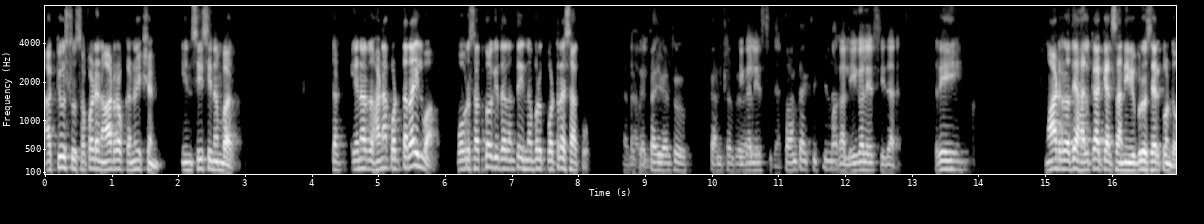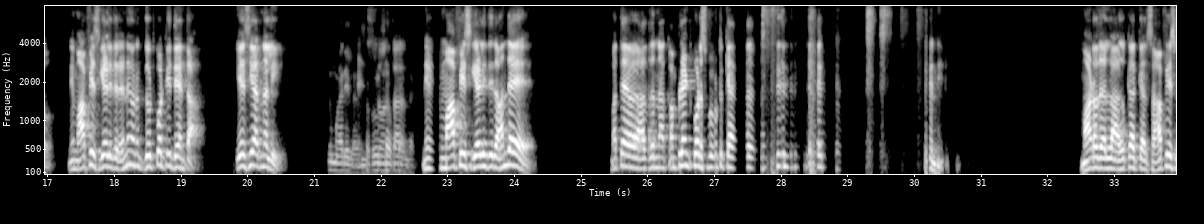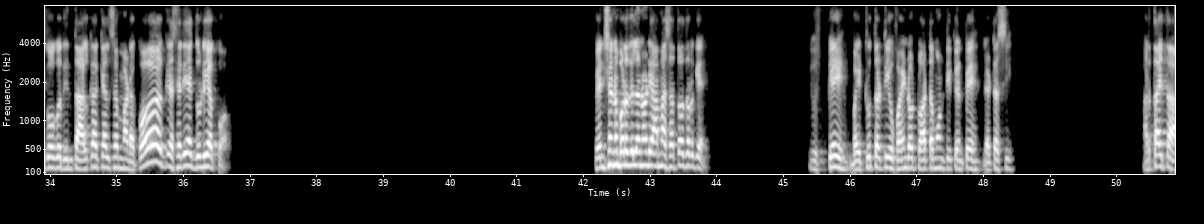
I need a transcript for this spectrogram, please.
accused to suffered an order of conviction in C C number. ಏನಾದ್ರು ಹಣ ಕೊಡ್ತಾರಾ ಇಲ್ವಾ? ಒಬ್ರು ಸತ್ತೋಗಿದ್ದಾರಂತೆ ಇನ್ನೊಬ್ರು ಕೊಟ್ರೆ ಸಾಕು. ಲೀಗಲ್ ಏರ್ಸ್ ಸಿಕ್ಕಿಲ್ಲ. ಲೀಗಲ್ ಏರ್ಸ್ ಇದ್ದಾರೆ ರೀ. ಮಾಡಿರೋದೇ ಹಲ್ಕ ಕೆಲಸ ನೀವಿಬ್ರು ಸೇರ್ಕೊಂಡು. ನಿಮ್ಮ ಆಫೀಸ್ ಹೇಳಿದ್ರೇನೆ ಅವನಿಗೆ ದುಡ್ಡು ಕೊಟ್ಟಿದ್ದೆ ಅಂತ. ಎ ಸಿ ಆರ್ನಲ್ಲಿ. ನಿಮ್ಮ ಆಫೀಸ್ಗೆ ಹೇಳಿದಿರ ಅಂದೆ. ಮತ್ತೆ ಅದನ್ನ ಕಂಪ್ಲೇಂಟ್ ಕೊಡಿಸ್ಬಿಟ್ಟು ಮಾಡೋದೆಲ್ಲ ಹಲ್ಕ ಕೆಲಸ. ಆಫೀಸ್ಗೆ ಹೋಗೋದು ಇಂಥ ಹಲ್ಕ ಕೆಲಸ ಮಾಡಕ್ಕೋ ಸರಿಯಾಗಿ ದುಡಿಯಕ್ಕೋ? ಪೆನ್ಷನ್ ಬರೋದಿಲ್ಲ ನೋಡಿ ಅಮ್ಮ ಸತ್ತೋದ್ರಿಗೆ you pay by two thirty you find out what amount can pay. Pay us see. ಅರ್ಥ ಆಯ್ತಾ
